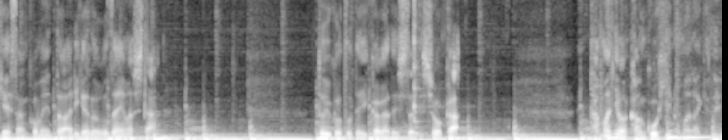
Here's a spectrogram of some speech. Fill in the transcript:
K さんコメントありがとうございました。ということでいかがでしたでしょうか？たまには缶コーヒー飲まなきゃね。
